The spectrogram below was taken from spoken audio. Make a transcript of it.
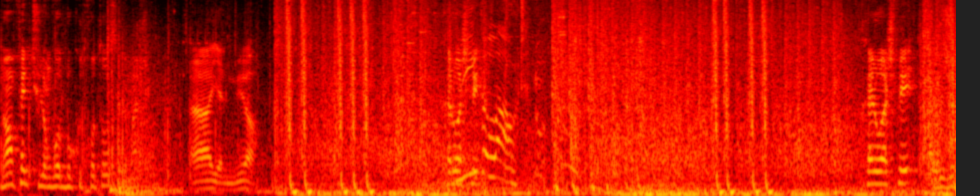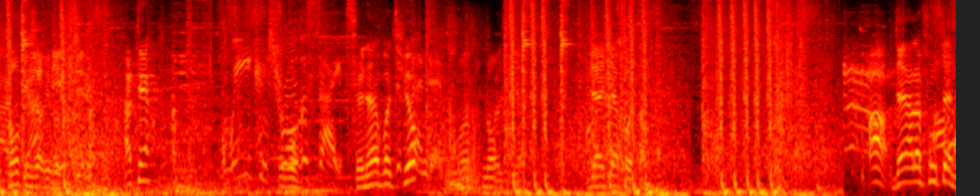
Non, en fait, tu l'envoies beaucoup trop tôt, c'est dommage. Ah il y a le mur. Très HP. Lethal out. Très low HP. Je tente et j'arrive. À terre. Il y en a une voiture. Maintenant. Avec un pote hein. Ah derrière la fontaine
